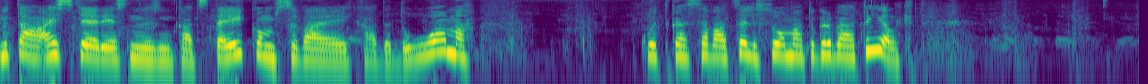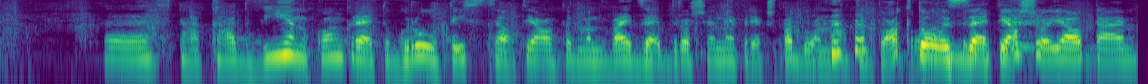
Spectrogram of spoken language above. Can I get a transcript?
nu, tā aizķēries, nu, nezinu, kāds teikums vai kāda doma, ko tā kā savā ceļa somā tu gribētu ielikt? Tā kādu vienu konkrētu grūti izcelt, jā, un tad man vajadzētu droši vien iepriekš padomāt un to aktualizēt, jā, šo jautājumu.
